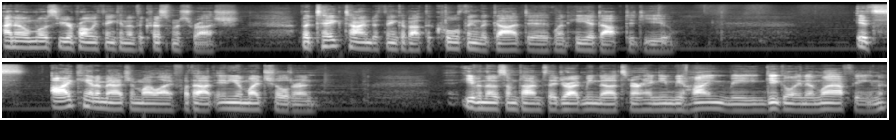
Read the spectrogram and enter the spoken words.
I know most of you are probably thinking of the Christmas rush. But take time to think about the cool thing that God did when He adopted you. It's, I can't imagine my life without any of my children even though sometimes they drive me nuts and are hanging behind me, giggling and laughing.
